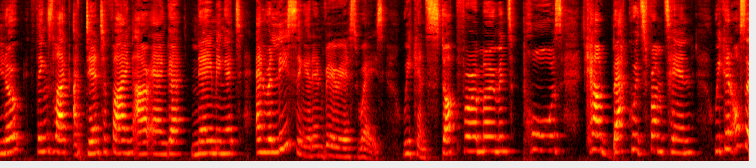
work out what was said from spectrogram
You know, things like identifying our anger, naming it, and releasing it in various ways. We can stop for a moment, pause, count backwards from 10. We can also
